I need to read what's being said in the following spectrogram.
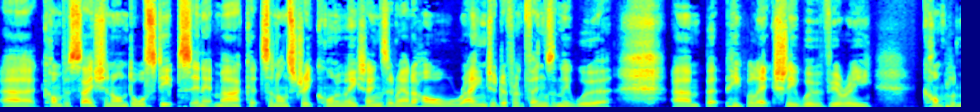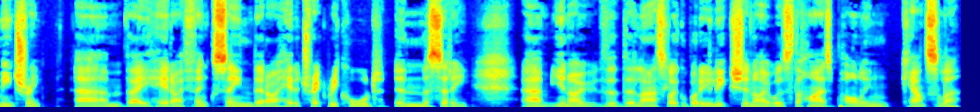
uh, conversation on doorsteps and at markets and on street corner meetings around a whole range of different things, and there were. Um, but people actually were very complimentary. Um, they had, I think, seen that I had a track record in the city. Um, you know, the the last local body election, I was the highest polling councillor.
